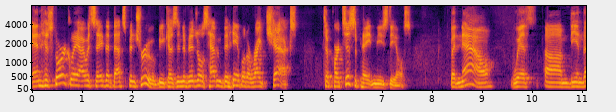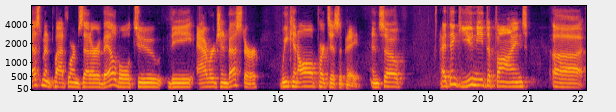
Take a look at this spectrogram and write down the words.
And historically, I would say that that's been true because individuals haven't been able to write checks to participate in these deals. But now, with um, the investment platforms that are available to the average investor, we can all participate. And so I think you need to find uh,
